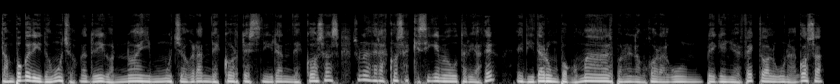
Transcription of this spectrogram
Tampoco edito mucho, no te digo, no hay muchos grandes cortes ni grandes cosas. Es una de las cosas que sí que me gustaría hacer, editar un poco más, poner a lo mejor algún pequeño efecto, alguna cosa,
